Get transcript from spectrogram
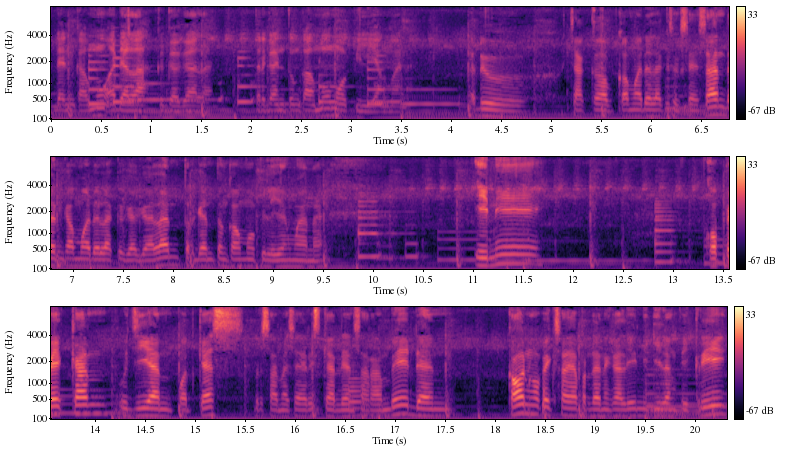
dan kamu adalah kegagalan tergantung kamu mau pilih yang mana Aduh, cakep. Kamu adalah kesuksesan dan kamu adalah kegagalan, tergantung kamu mau pilih yang mana. Ini kopekan ujian podcast bersama saya Rizky Ardian Sarambe dan kawan ngopek saya perdana kali ini Gilang Fikri.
